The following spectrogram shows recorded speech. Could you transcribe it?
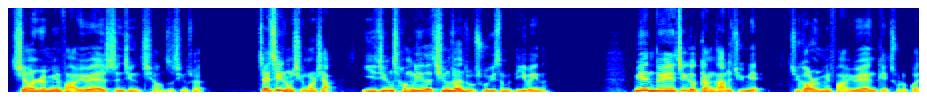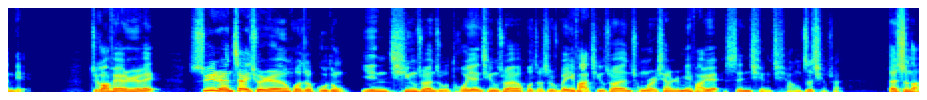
向人民法院申请强制清算。在这种情况下，已经成立的清算组处于什么地位呢？面对这个尴尬的局面，最高人民法院给出了观点。最高法院认为，虽然债权人或者股东因清算组拖延清算或者是违法清算，从而向人民法院申请强制清算，但是呢，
